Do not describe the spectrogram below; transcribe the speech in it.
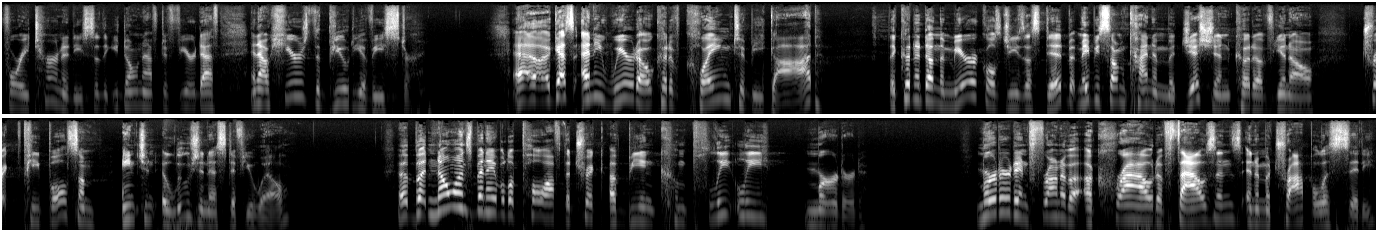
for eternity, so that you don't have to fear death. And now here's the beauty of Easter. I guess any weirdo could have claimed to be God They couldn't have done the miracles Jesus did, but maybe some kind of magician could have, you know, tricked people, some ancient illusionist, if you will. Uh, but no one's been able to pull off the trick of being completely murdered. Murdered in front of a, a crowd of thousands in a metropolis city.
